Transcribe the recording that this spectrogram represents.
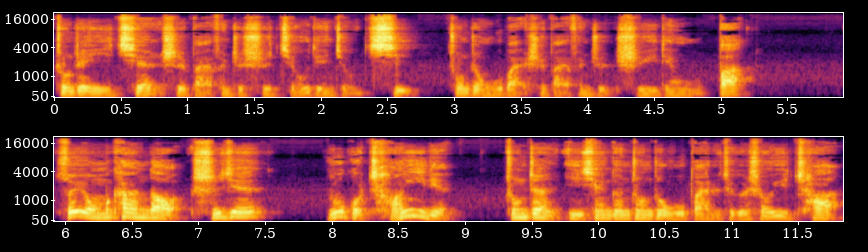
中证一千是百分之十九点九七，中证五百是百分之十一点五八，所以我们看到时间如果长一点，中证一千跟中证五百的这个收益差。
